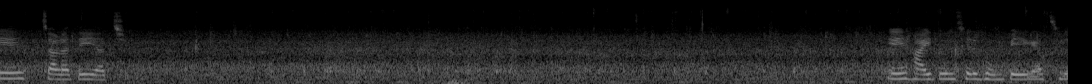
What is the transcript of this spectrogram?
এ চালাতেই আছে। এ হাই তুলছের ঘুম পেয়ে গেছিল।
